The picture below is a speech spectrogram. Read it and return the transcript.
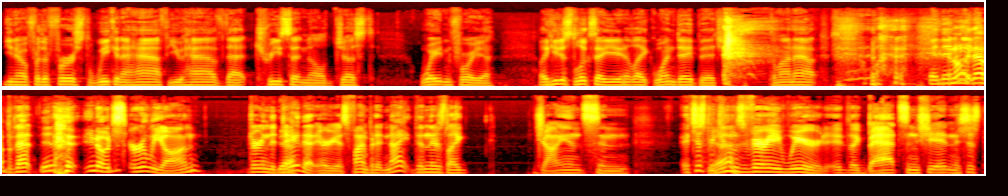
you know for the first week and a half you have that tree sentinel just waiting for you like he just looks at you and like one day bitch come on out and then And only like, that, but that, yeah. you know, just early on during the Yeah. day, that area is fine. But at night, then there's like giants and it just Yeah. becomes very weird. It like bats and shit. And it's just,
